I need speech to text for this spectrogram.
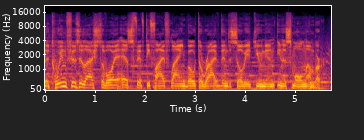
The twin fuselage Savoia S-55 flying boat arrived in the Soviet Union in a small number.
